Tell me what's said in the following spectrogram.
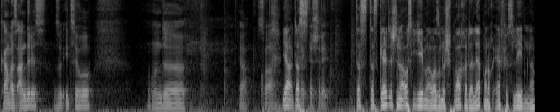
kam was anderes, so Itzehoe. Und äh, ja, das war Ja, der das, nächste Schritt. das, das Geld ist schnell ausgegeben, aber so eine Sprache, da lernt man doch eher fürs Leben, ne?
